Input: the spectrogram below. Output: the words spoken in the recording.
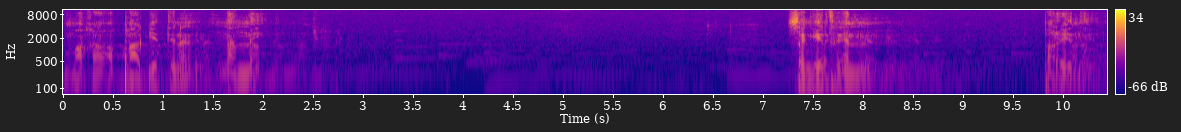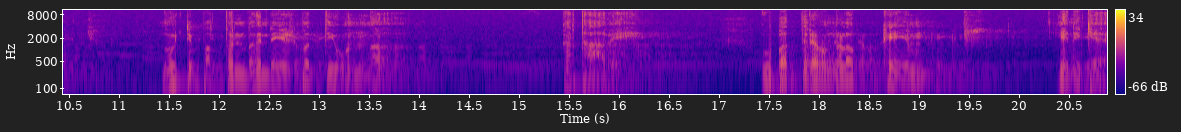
മഹാഭാഗ്യത്തിന് നന്ദി. സങ്കീർത്തകൻ പറയുന്നു നൂറ്റി പത്തൊൻപതിന്റെ എഴുപത്തി ഒന്ന് കർത്താവേ ഉപദ്രവങ്ങളൊക്കെയും എനിക്ക്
